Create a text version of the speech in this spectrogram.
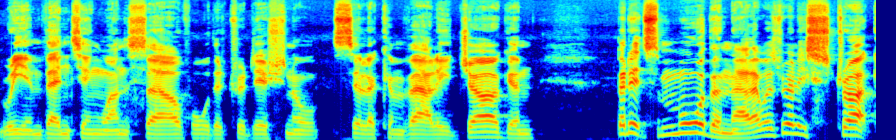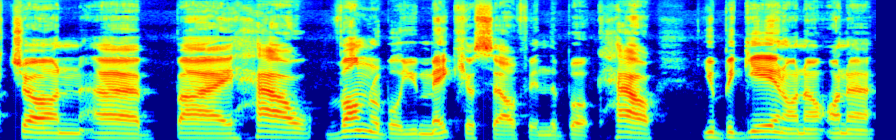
reinventing oneself, all the traditional Silicon Valley jargon. But it's more than that. I was really struck, John, uh, by how vulnerable you make yourself in the book, how you begin on a on a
